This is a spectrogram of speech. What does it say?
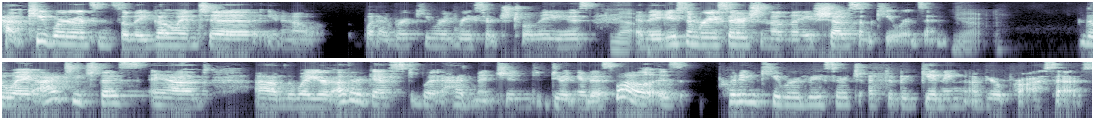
have keywords." And so they go into, you know, whatever keyword research tool they use yeah. and they do some research and then they shove some keywords in. Yeah the way I teach this and um, the way your other guest had mentioned doing it as well is putting keyword research at the beginning of your process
